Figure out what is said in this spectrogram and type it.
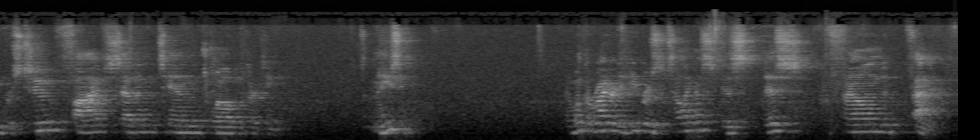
Hebrews 2, 5, 7, 10, 12, and 13. It's amazing. And what the writer to Hebrews is telling us is this profound fact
